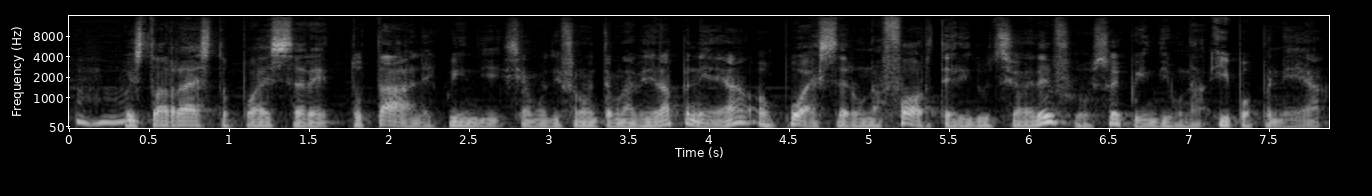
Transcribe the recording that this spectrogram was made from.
Uh-huh. Questo arresto può essere totale, quindi siamo di fronte a una vera apnea, o può essere una forte riduzione del flusso e quindi una ipopnea.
